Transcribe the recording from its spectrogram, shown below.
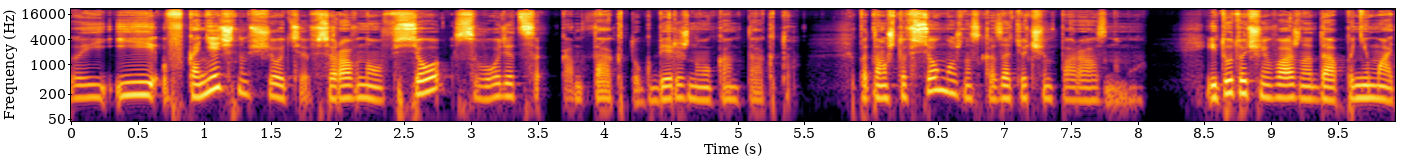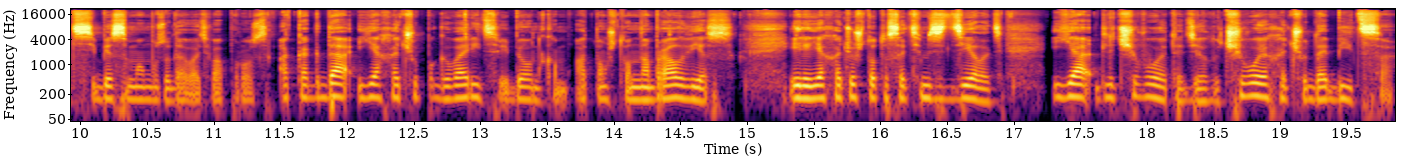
и в конечном счете все равно все сводится к контакту, к бережному контакту. Потому что все можно сказать очень по-разному. И тут очень важно, да, понимать себе самому задавать вопрос. А когда я хочу поговорить с ребенком о том, что он набрал вес, или я хочу что-то с этим сделать, я для чего это делаю? Чего я хочу добиться?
